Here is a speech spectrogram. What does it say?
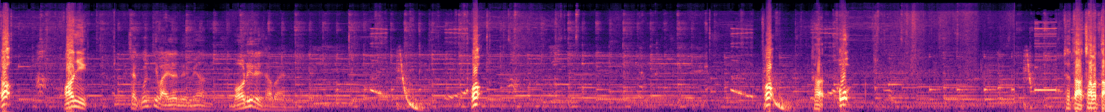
어? 아니 제가 꿀팁 알려드리면 머리를 잡아야 돼. 어? 어? 자, 오! 됐다, 잡았다.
